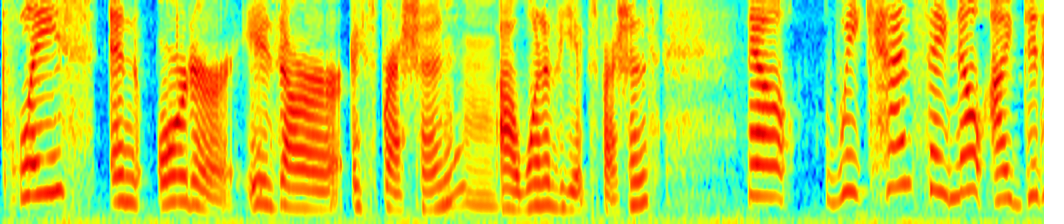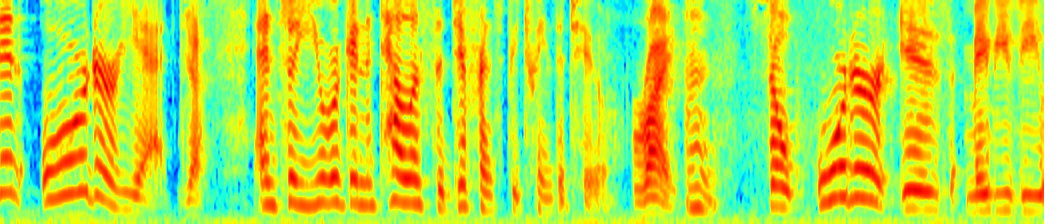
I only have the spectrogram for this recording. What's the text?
place an order is our expression, Mm-hmm. uh, one of the expressions. Now, we can say, no, I didn't order yet. Yes. And so you were going to tell us the difference between the two. Right. Mm. So order is maybe the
